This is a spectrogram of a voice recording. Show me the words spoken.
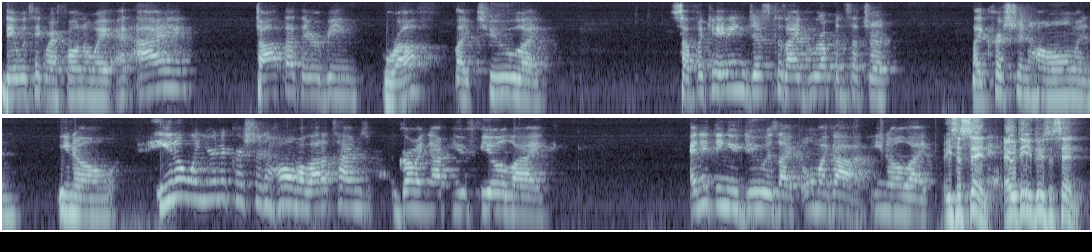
they would take my phone away, and I thought that they were being rough, like too like suffocating, just because I grew up in such a like Christian home, and you know, you know, when you're in a Christian home, a lot of times growing up, you feel like anything you do is like, oh my God, you know, like It's a sin. Everything you do is a sin.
